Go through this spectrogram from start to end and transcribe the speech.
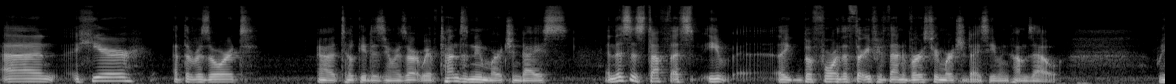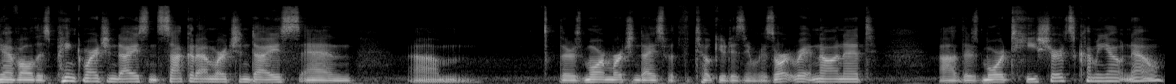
And here at the resort, uh, Tokyo Disney Resort, we have tons of new merchandise. And this is stuff that's ev- like before the 35th anniversary merchandise even comes out. We have all this pink merchandise and Sakura merchandise, and um, there's more merchandise with the Tokyo Disney Resort written on it. Uh, there's more t shirts coming out now.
